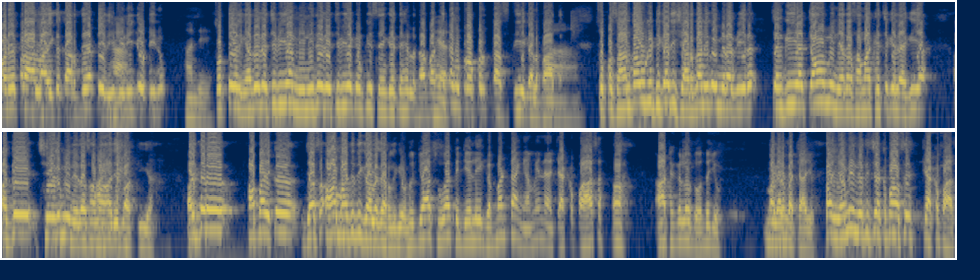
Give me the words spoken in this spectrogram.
ਬੜੇ ਭਰਾ ਲਾਈਕ ਕਰਦੇ ਆ ਢੇਲੀ। ਮੀਨੀ ਝੋਟੀ ਨੂੰ। ਹਾਂਜੀ। ਸੋ ਢੇਲੀਆਂ ਦੇ ਵਿੱਚ ਵੀ ਆ ਮੀਨੀ ਦੇ ਵਿੱਚ ਵੀ ਆ ਕਿਉਂਕਿ ਸਿੰਘ ਇੱਕ ਹਿੱਲਦਾ। ਬਾਕੀ। ਤੁਹਾਨੂੰ ਪ੍ਰੋਪਰ ਦੱਸਦੀ ਹੈ ਗੱਲਬਾਤ। ਸੋ ਪਸੰਦ ਆਊਗੀ ਠੀਕ ਆ ਜੀ ਛੱਡਦਾ ਨਹੀਂ ਕੋਈ ਮੇਰਾ ਵੀਰ। ਚੰਗੀ ਆ 4 ਮਹੀਨਿਆਂ ਦਾ ਸਮਾਂ ਖਿੱਚ ਕੇ ਲੈ ਗਈ ਆ। ਅੱਗੇ 6 ਮਹੀਨੇ ਦਾ ਸਮਾਂ ਹਜੇ। ਬਾਕੀ ਆ। ਇੱਧਰ ਆਪਾਂ ਇੱਕ ਜਸ ਆ ਮੱਝ ਦੀ ਗੱਲ ਕਰ ਲਈਏ ਹੁਣ। ਦੂਜਾ ਸੂਆ ਤੀਜੇ ਲਈ ਗੱਬਨ ਢਾਈਆਂ ਮਹੀਨਿਆਂ ਚੱਕ ਪਾਸ। ਆ 8 ਕਿਲੋ ਦੁੱਧ ਜੋ ਮਗਰ ਬੱਚਾ ਜੋ। ਢਾਈਆਂ ਮਹੀਨੇ ਦੀ ਚੈੱਕ ਪਾਸੇ ਚੱਕ ਪਾਸ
